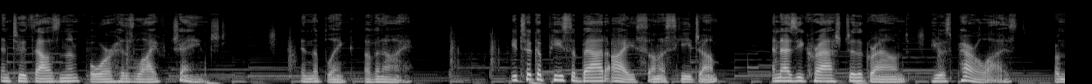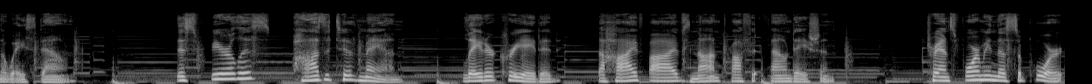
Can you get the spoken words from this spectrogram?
in 2004, his life changed in the blink of an eye. He took a piece of bad ice on a ski jump and as he crashed to the ground, he was paralyzed from the waist down. This fearless, positive man later created the High Fives Nonprofit Foundation, transforming the support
